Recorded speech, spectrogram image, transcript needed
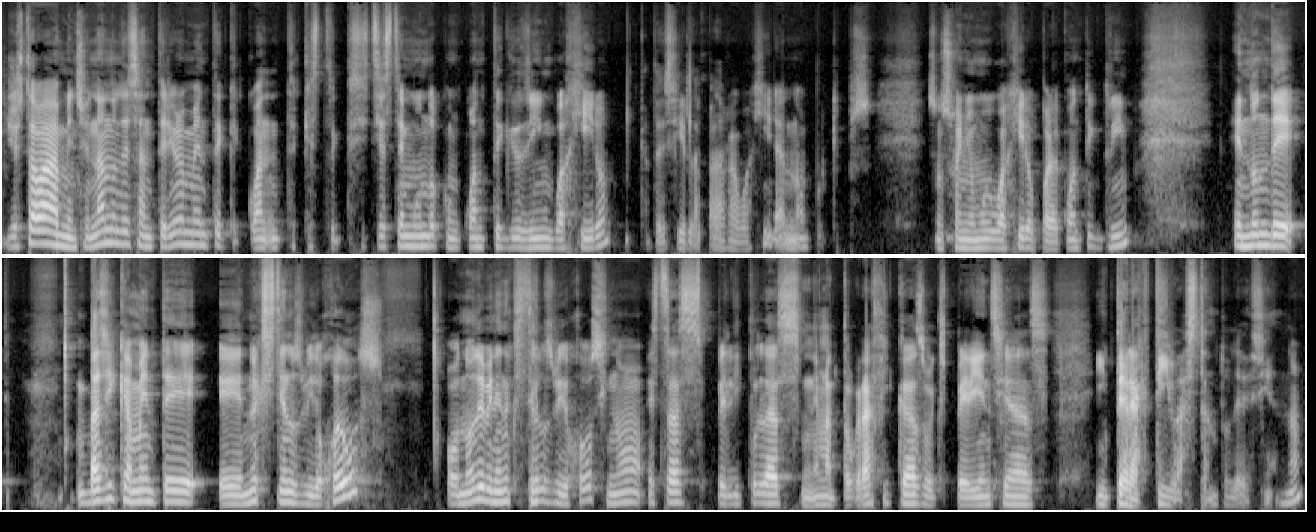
yo estaba mencionándoles anteriormente que, que este, existía este mundo con Quantic Dream Guajiro, que decir la palabra Guajira, ¿no? Porque pues, es un sueño muy guajiro para Quantic Dream, en donde básicamente eh, no existían los videojuegos, o no deberían existir los videojuegos, sino estas películas cinematográficas o experiencias interactivas, tanto le decían, ¿no?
